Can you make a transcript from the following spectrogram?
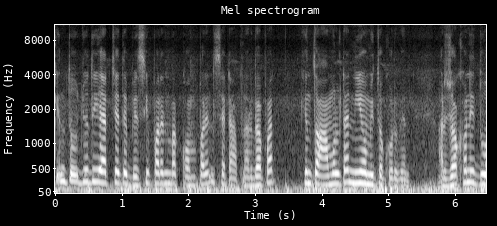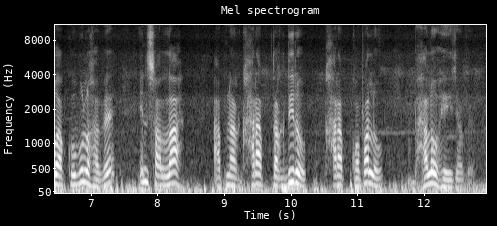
কিন্তু যদি এর চাইতে বেশি পারেন বা কম পারেন, সেটা আপনার ব্যাপার। কিন্তু আমলটা নিয়মিত করবেন। আর যখনই দোয়া কবুল হবে ইনশাল্লাহ আপনার খারাপ তাকদিরও, খারাপ কপালও ভালো হয়ে যাবে।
